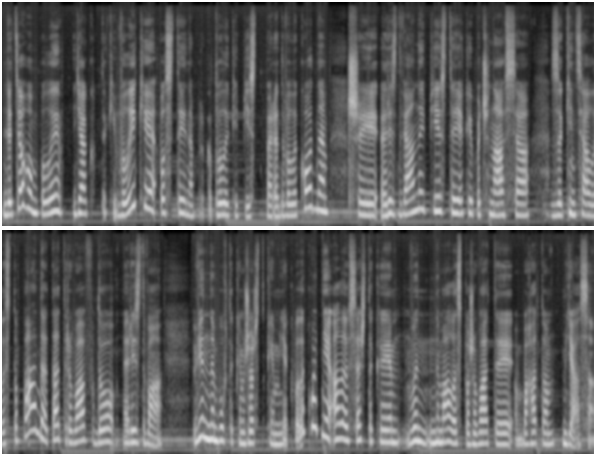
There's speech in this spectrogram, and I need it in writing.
Для цього були як такі великі пости, наприклад, великий піст перед Великоднем, чи різдвяний піст, який починався з кінця листопада та тривав до Різдва. Він не був таким жорстким, як Великодні, але все ж таки ви не мали споживати багато м'яса.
